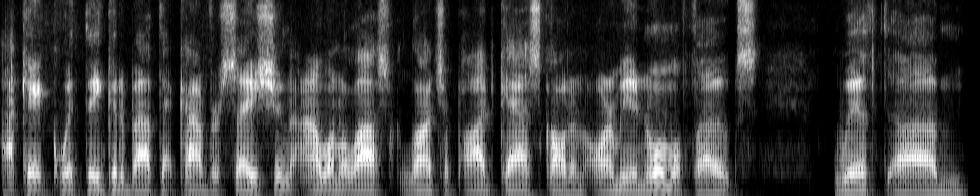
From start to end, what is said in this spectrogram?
I can't quit thinking about that conversation. I want to launch, a podcast called An Army of Normal Folks with um,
